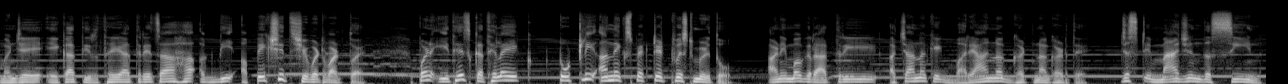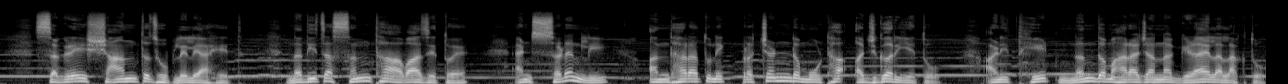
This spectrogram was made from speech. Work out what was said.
म्हणजे एका तीर्थयात्रेचा हा अगदी अपेक्षित शेवट वाटतोय. पण इथेच कथेला एक टोटली अनएक्सपेक्टेड ट्विस्ट मिळतो. आणि मग रात्री अचानक एक भयानक घटना घडते. जस्ट इमॅजिन द सीन सगळे शांत झोपलेले आहेत. नदीचा संथ आवाज येतोय अँड सडनली अंधारातून एक प्रचंड मोठा अजगर येतो आणि थेट नंद महाराजांना गिळायला लागतो.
